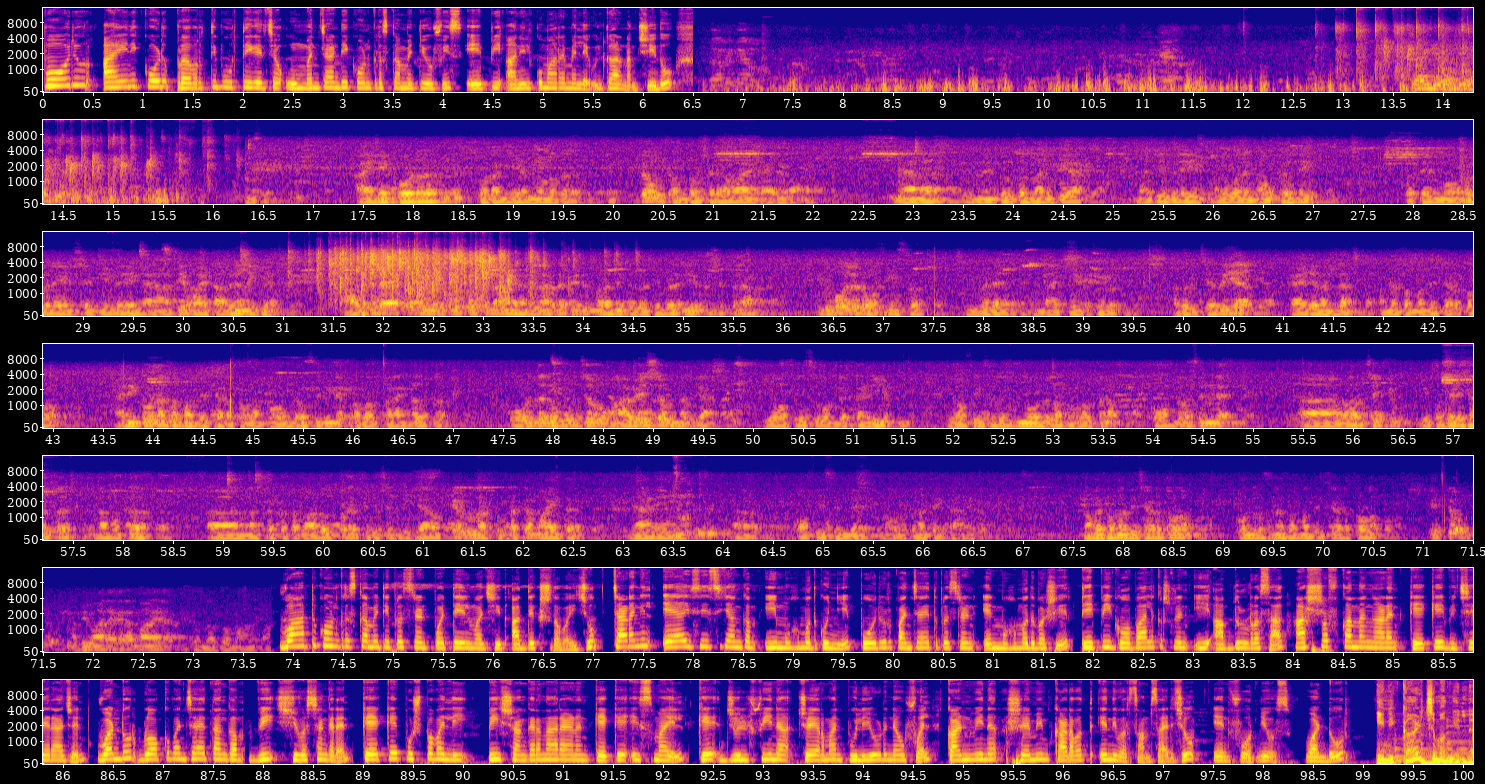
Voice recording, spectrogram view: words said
Porur Ayanikode പ്രവൃത്തി പൂർത്തീകരിച്ച Oommen Chandy Congress committee office A P Anilkumar M L A ഉദ്ഘാടനം ചെയ്തു. അയനിക്കോട് തുടങ്ങി എന്നുള്ളത് ഏറ്റവും സന്തോഷകരമായ കാര്യമാണ്. ഞാൻ നേതൃത്വം നൽകിയ മജീദിനെയും അതുപോലെ നൗഫലിനെയും പ്രത്യേകം മുഹമ്മദിനെയും ഷമീമിനെയും ഞാൻ ആദ്യമായിട്ട് അഭിനന്ദിക്കുക. അവരുടെ ഒരു നേതൃത്വത്തിലാണ് എല്ലാവരുടെ പേരും പറഞ്ഞിട്ടുള്ളത്. ഇവരുടെ ലീഡർഷിപ്പിലാണ് ഇതുപോലൊരു ഓഫീസ് ഇവിടെ ഉണ്ടാക്കിയെടുത്തത്. അതൊരു ചെറിയ കാര്യമല്ല. നമ്മെ സംബന്ധിച്ചിടത്തോളം അനിക്കോടിനെ സംബന്ധിച്ചിടത്തോളം കോൺഗ്രസിന്റെ പ്രവർത്തനങ്ങൾക്ക് കൂടുതൽ ഊർജവും ആവേശവും നൽകാൻ ഈ ഓഫീസ് കൊണ്ട് കഴിയും. ഈ ഓഫീസിൽ നിന്നുകൊണ്ടുള്ള പ്രവർത്തനം കോൺഗ്രസിന്റെ വളർച്ചയ്ക്കും ഈ പ്രദേശത്ത് നമുക്ക് നഷ്ടപ്പെട്ട പാട് ഉൾപ്പെടെ തിരിച്ചെത്തിക്കാനൊക്കെയുള്ള തുടക്കമായിട്ട് ഞാൻ ഈ ഓഫീസിന്റെ പ്രവർത്തനത്തെ കാണുക നമ്മെ സംബന്ധിച്ചിടത്തോളം കോൺഗ്രസിനെ സംബന്ധിച്ചിടത്തോളം ward Congress committee president Pottayil Majeed അധ്യക്ഷത വഹിച്ചു. ചടങ്ങിൽ എ ഐ സി സി അംഗം E Muhammad Kunhi Porur panchayat president N Muhammad Basheer T P Gopalakrishnan E Abdul Razak Ashraf Kannangadan K K Vijayarajan Wandoor block panchayat അംഗം V Sivasankaran K K Pushpavalli P Sankaranarayanan K K Ismail K Julfeena chairman Puliyode Noufal convener Shameem Kadavath എന്നിവർ സംസാരിച്ചു. N four news Wandoor. ഇനി കാഴ്ചമങ്ങില്ല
